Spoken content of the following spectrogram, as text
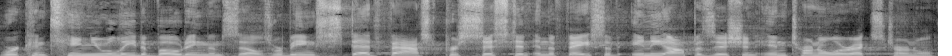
were continually devoting themselves, were being steadfast, persistent in the face of any opposition, internal or external.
